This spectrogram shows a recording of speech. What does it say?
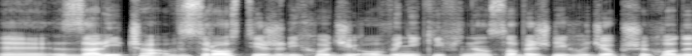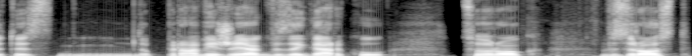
e, zalicza wzrost, jeżeli chodzi o wyniki finansowe, jeżeli chodzi o przychody, to jest no, prawie, że jak w zegarku co rok wzrost.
